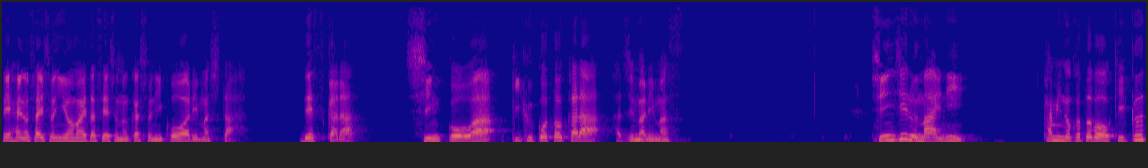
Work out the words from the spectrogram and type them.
礼拝の最初に読まれた聖書の箇所にこうありました。ですから、信仰は聞くことから始まります。信じる前に神の言葉を聞く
